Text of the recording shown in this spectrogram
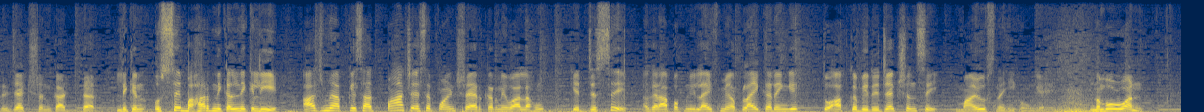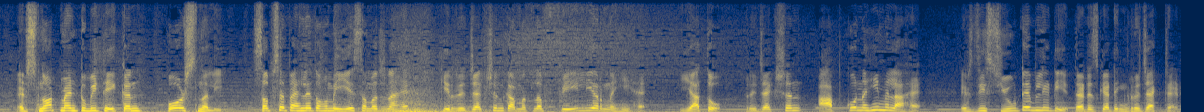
रिजेक्शन का डर। लेकिन उससे बाहर निकलने के लिए आज मैं आपके साथ पाँच ऐसे पॉइंट शेयर करने वाला हूँ कि जिससे अगर आप अपनी लाइफ में अप्लाई करेंगे तो आप कभी रिजेक्शन से मायूस नहीं होंगे। Number one it's not meant to be taken personally सबसे पहले तो हमें यह समझना है कि रिजेक्शन का मतलब फेलियर नहीं है। या तो रिजेक्शन आपको नहीं मिला है। It's the that is getting rejected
